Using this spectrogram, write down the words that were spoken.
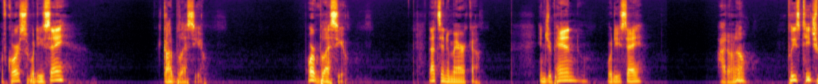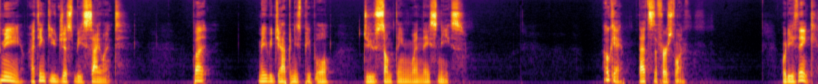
of course, what do you say? God bless you. Or bless you. That's in America. In Japan, what do you say? I don't know. Please teach me. I think you just be silent. But maybe Japanese people do something when they sneeze. Okay, that's the first one. What do you think?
